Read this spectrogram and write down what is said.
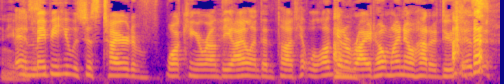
And, and was, maybe he was just tired of walking around the island and thought, well, I'll get um, a ride home. I know how to do this.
